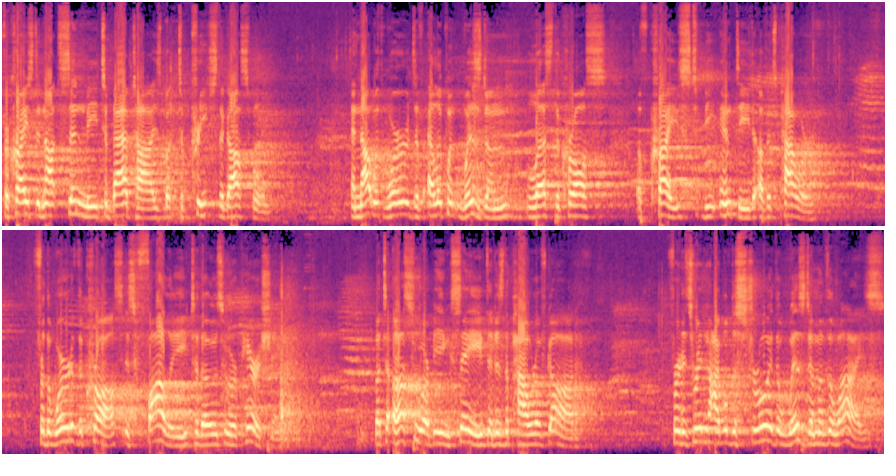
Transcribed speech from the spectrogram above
For Christ did not send me to baptize, but to preach the gospel, and not with words of eloquent wisdom, lest the cross of Christ be emptied of its power. For the word of the cross is folly to those who are perishing but to us who are being saved, it is the power of God. For it is written, I will destroy the wisdom of the wise,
